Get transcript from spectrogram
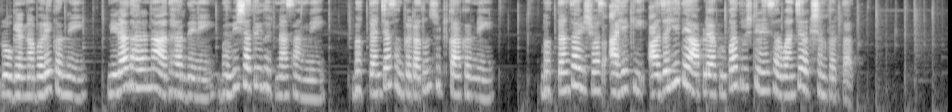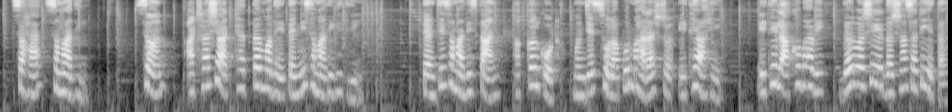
रोग्यांना बरे करणे निराधारांना आधार देणे भविष्यातील घटना सांगणे भक्तांच्या संकटातून सुटका करणे. भक्तांचा विश्वास आहे की आजही ते आपल्या कृपादृष्टीने सर्वांचे रक्षण करतात. सहा समाधी. सण अठराशे अठ्ठ्याहत्तरमध्ये त्यांनी समाधी घेतली. त्यांचे समाधीस्थान अक्कलकोट म्हणजेच सोलापूर महाराष्ट्र येथे आहे. येथे लाखो भाविक दरवर्षी दर्शनासाठी येतात.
